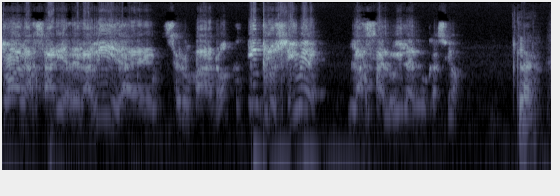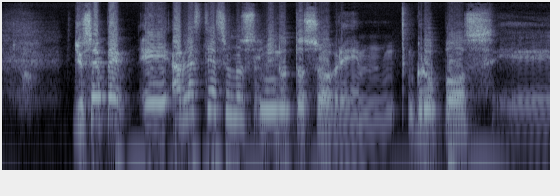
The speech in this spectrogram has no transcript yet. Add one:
todas las áreas de la vida del ser humano, inclusive la salud y la educación. Claro. Giuseppe, eh, hablaste hace unos minutos sobre mm, grupos eh,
